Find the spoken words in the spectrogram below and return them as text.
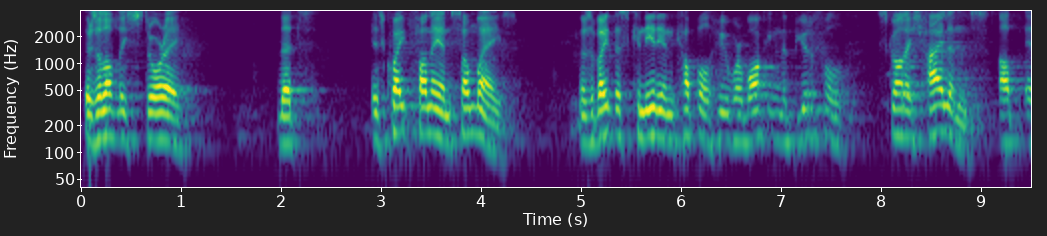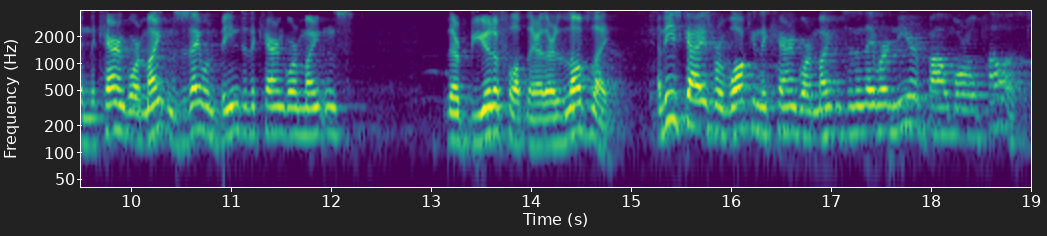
There's a lovely story that is quite funny in some ways. It was about this Canadian couple who were walking the beautiful Scottish Highlands up in the Cairngorm Mountains. Has anyone been to the Cairngorm Mountains? They're beautiful up there, they're lovely. And these guys were walking the Cairngorm Mountains and then they were near Balmoral Palace,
